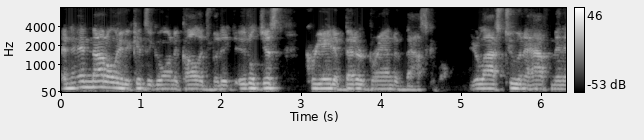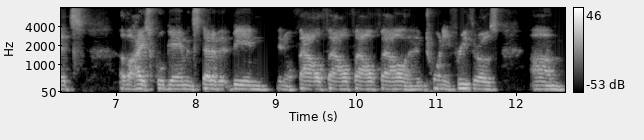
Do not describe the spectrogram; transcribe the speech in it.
And and not only the kids that go on to college but it, it'll just create a better brand of basketball. Your last two and a half minutes of a high school game instead of it being you know foul foul foul foul and 20 free throws um,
